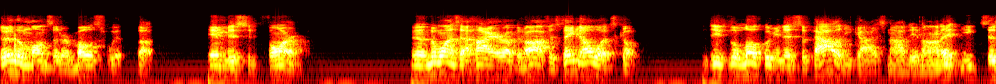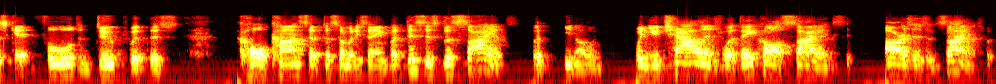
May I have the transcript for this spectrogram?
They're the ones that are most whipped up and misinformed. You know, the ones that higher up in office, they know what's going the local municipality guy's not in on it. You just get fooled and duped with this whole concept of somebody saying, "But this is the science." But you know, when you challenge what they call science, ours isn't science, but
